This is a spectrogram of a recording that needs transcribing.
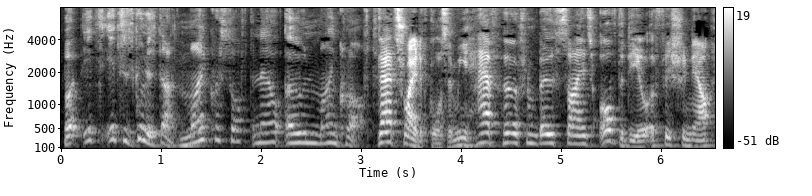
But it's, it's as good as done. Microsoft now own Minecraft. That's right, of course, and we have heard from both sides of the deal officially now.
